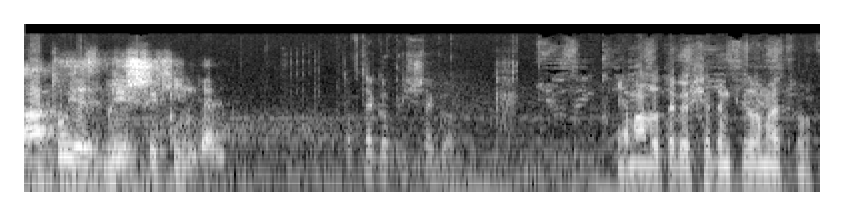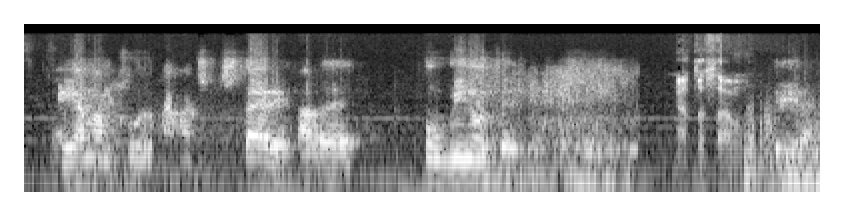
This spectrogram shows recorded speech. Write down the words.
A tu jest bliższy Hinden. to w tego bliższego. Ja mam do tego 7 km. Ja mam kurwa mać cztery, ale pół minuty. Ja to samo. Ile?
